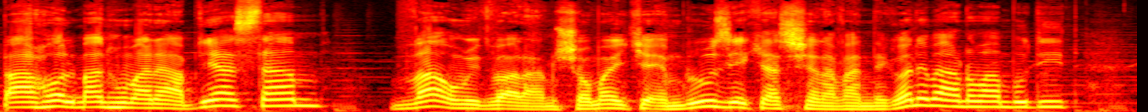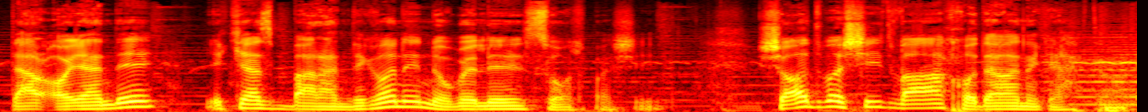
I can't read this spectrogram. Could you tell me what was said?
به حال من هومن عبدی هستم و امیدوارم شمایی که امروز یکی از شنوندگان برنامه بودید در آینده یکی از برندگان نوبل صلح باشید. شاد باشید و خدا نگهدار.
